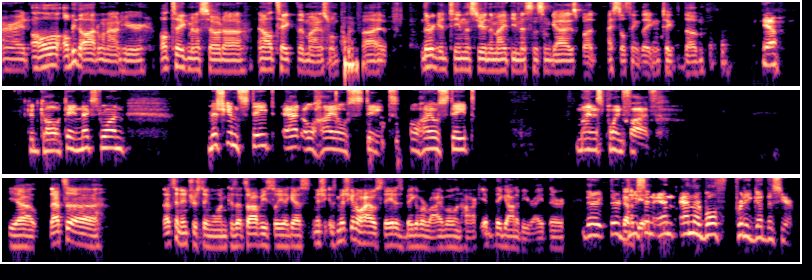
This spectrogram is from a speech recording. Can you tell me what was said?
All right, I'll I'll be the odd one out here. I'll take Minnesota and I'll take the minus one point five. They're a good team this year. They might be missing some guys, but I still think they can take the dub. Yeah. Good call. Okay, next one. Michigan State at Ohio State. Ohio State minus 0.5. Yeah, that's a that's an interesting one because that's obviously, I guess, Michigan is Michigan Ohio State as big of a rival in hockey. It- they got to be right. They're They're they're Gotta decent and and they're both pretty good this year.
